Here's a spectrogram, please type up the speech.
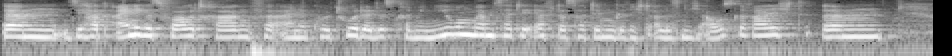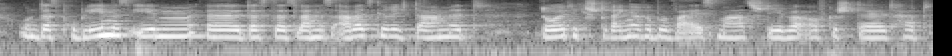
Ähm, sie hat einiges vorgetragen für eine Kultur der Diskriminierung beim ZDF. Das hat dem Gericht alles nicht ausgereicht. Ähm, und das Problem ist eben, äh, dass das Landesarbeitsgericht damit deutlich strengere Beweismaßstäbe aufgestellt hat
